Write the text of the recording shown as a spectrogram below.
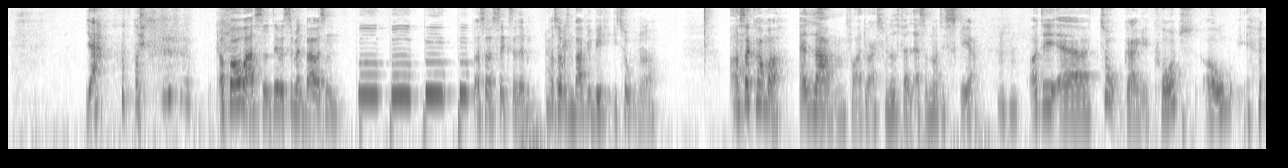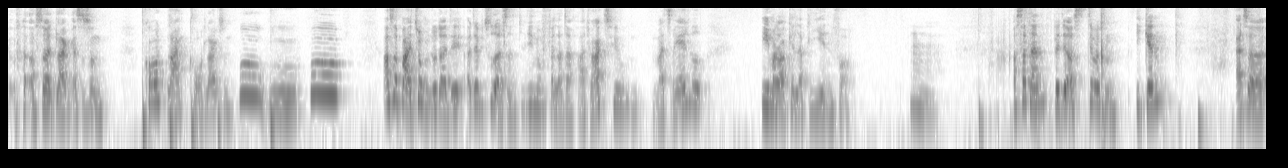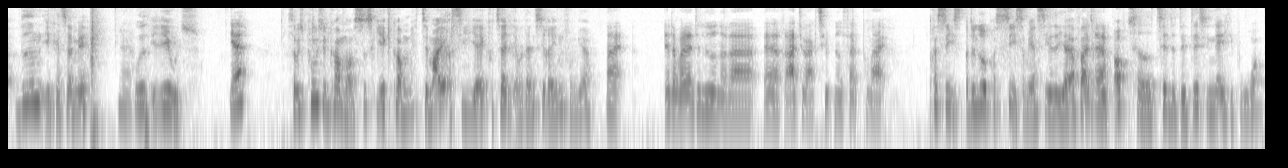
Ja. og forvarslet, det var simpelthen bare sådan, boop, boop, boop, boop, og så er seks af dem. Okay. Og så vil den bare blive ved i to minutter. Og Ja. så kommer alarmen for radioaktiv nedfald, altså når det sker. Mm-hmm. Og det er to gange kort, og, og så et langt, altså sådan kort, lang, kort, lang, sådan uh, uh, uh. Og så bare i to minutter af det, og det betyder altså, at lige nu falder der radioaktiv materiale ned. I må nok hellere blive indenfor. Mm. Og sådan blev det også, det var sådan, igen, altså viden, I kan tage med Ja. ud i livet. ja, Så hvis Putin kommer, så skal I ikke komme til mig og sige, at jeg ikke fortalte jer, hvordan sirenen fungerer. nej. Eller hvordan det lyder, når der er radioaktivt nedfald på vej. Præcis, og det lyder præcis, som jeg siger det. Jeg er faktisk Ja. blevet optaget til det. Det er det signal, de bruger.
